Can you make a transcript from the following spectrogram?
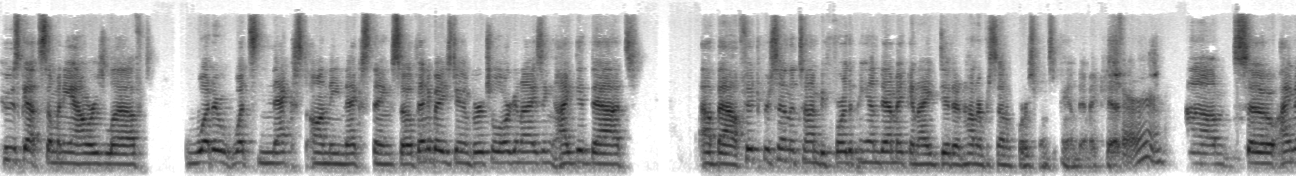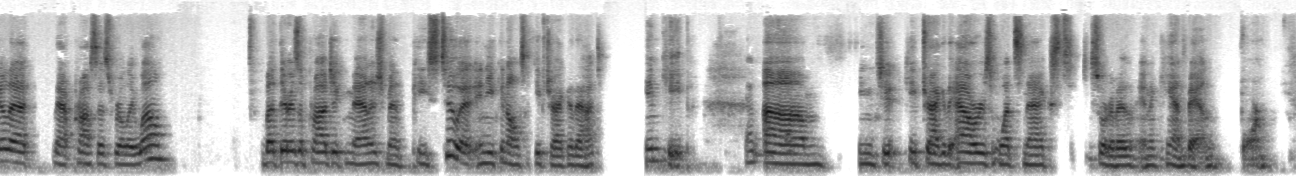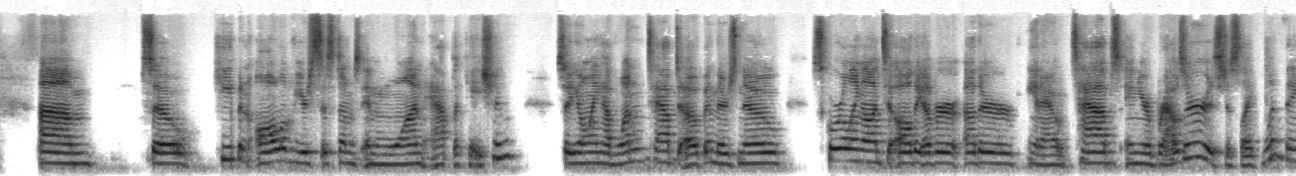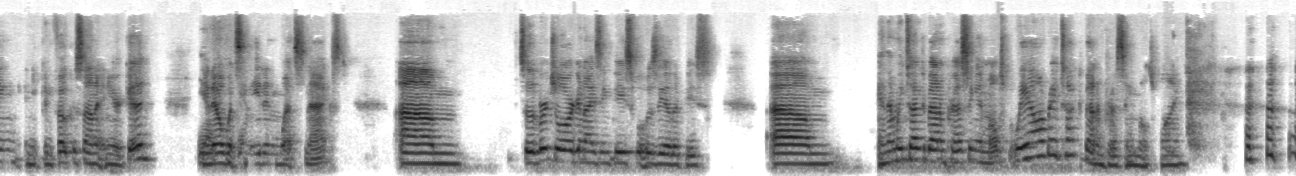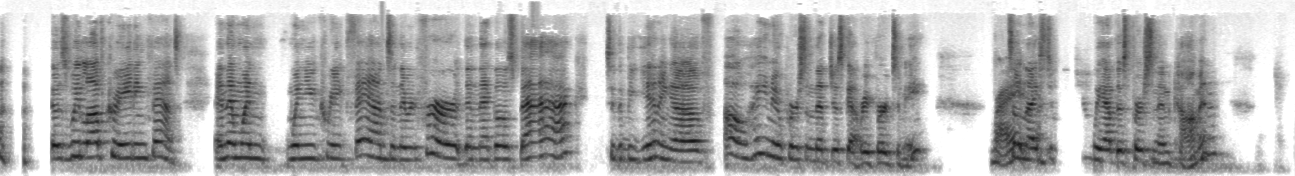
who's got so many hours left, what are what's next on the next thing. So if anybody's doing virtual organizing, I did that about 50% of the time before the pandemic, and I did it 100% of course once the pandemic hit. Sure. Um, so I know that that process really well. But there is a project management piece to it, and you can also Keap track of that in keep. Um, you can keep track of the hours and what's next, sort of in a Kanban form. Um, so keeping all of your systems in one application. So you only have one tab to open. There's no scrolling onto all the other other you know tabs in your browser. It's just like one thing, and you can focus on it, and you're good. You know what's needed and what's next. Um, so the virtual organizing piece. What was the other piece? Um, and then we talked about impressing and multiplying. We already talked about impressing and multiplying because we love creating fans. And then when when you create fans and they refer, then that goes back to the beginning of, oh, hey, new person that just got referred to me. Right. So nice to meet we have this person in common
